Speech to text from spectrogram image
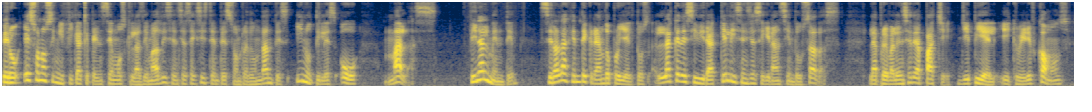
Pero eso no significa que pensemos que las demás licencias existentes son redundantes, inútiles o malas. Finalmente, será la gente creando proyectos la que decidirá qué licencias seguirán siendo usadas. La prevalencia de Apache, GPL y Creative Commons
